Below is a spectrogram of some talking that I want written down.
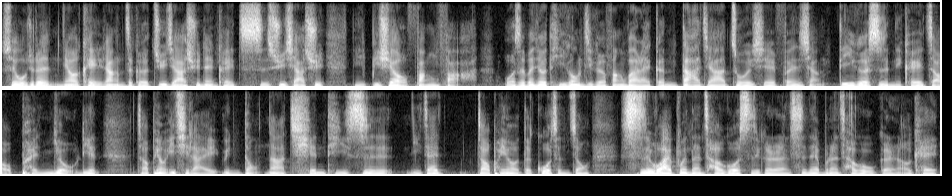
所以我觉得你要可以让这个居家训练可以持续下去，你必须要有方法。我这边就提供几个方法来跟大家做一些分享。第一个是你可以找朋友练，找朋友一起来运动。那前提是你在找朋友的过程中，室外不能超过十个人，室内不能超过五个人。OK，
